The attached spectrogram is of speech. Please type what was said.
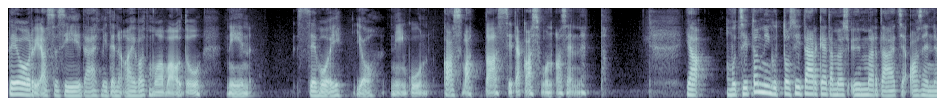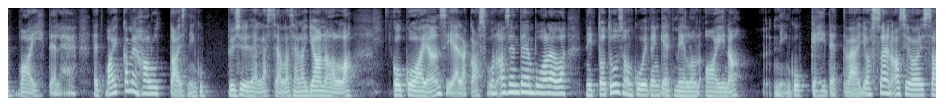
teoriassa siitä, että miten ne aivot muovautuu, niin se voi jo niin kuin kasvattaa sitä kasvun asennetta. Ja, mutta sitten on niin kuin tosi tärkeää myös ymmärtää, että se asenne vaihtelee. Että vaikka me haluttaisiin niin kuin pysytellä sellaisella janalla koko ajan siellä kasvun asenteen puolella, niin totuus on kuitenkin, että meillä on aina niin kuin kehitettävää jossain asioissa.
